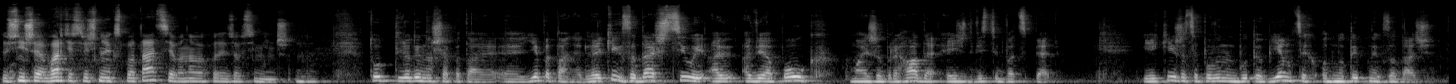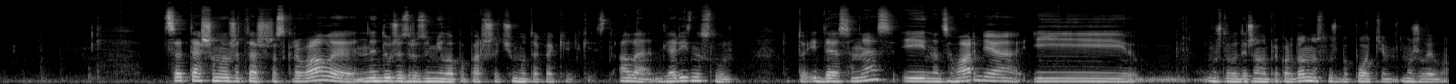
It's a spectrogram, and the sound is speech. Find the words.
Точніше, вартість річної експлуатації вона виходить зовсім інша. Тут людина ще питає: е, є питання, для яких задач цілий авіаполк, майже бригада H225? І який же це повинен бути об'єм цих однотипних задач? Це те, що ми вже теж розкривали. Не дуже зрозуміло, по-перше, чому така кількість. Але для різних служб. Тобто і ДСНС, і Нацгвардія, і, можливо, Державна прикордонна служба, потім, можливо,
